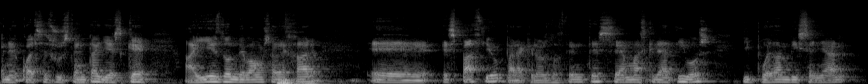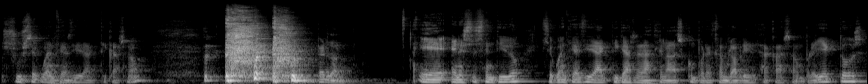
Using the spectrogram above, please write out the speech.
en el cual se sustenta y es que ahí es donde vamos a dejar eh, espacio para que los docentes sean más creativos y puedan diseñar sus secuencias didácticas. ¿no? Perdón. Eh, en ese sentido, secuencias didácticas relacionadas con, por ejemplo, aprendizaje basado en proyectos,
